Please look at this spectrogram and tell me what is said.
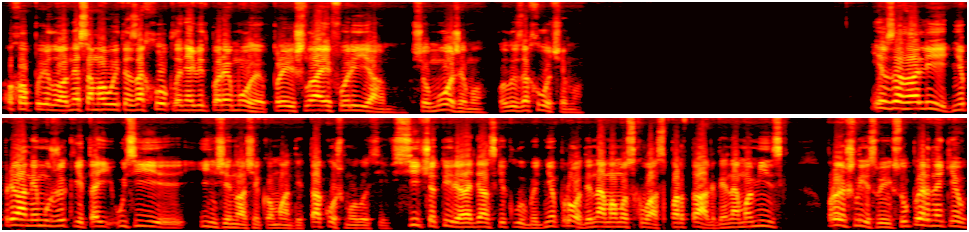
охопило несамовите захоплення від перемоги, прийшла ейфорія, що можемо, коли захочемо. І взагалі дніпряни мужики та й усі інші наші команди також молодці. Всі чотири радянські клуби Дніпро, Динамо Москва, Спартак, Динамо Мінськ пройшли своїх суперників,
